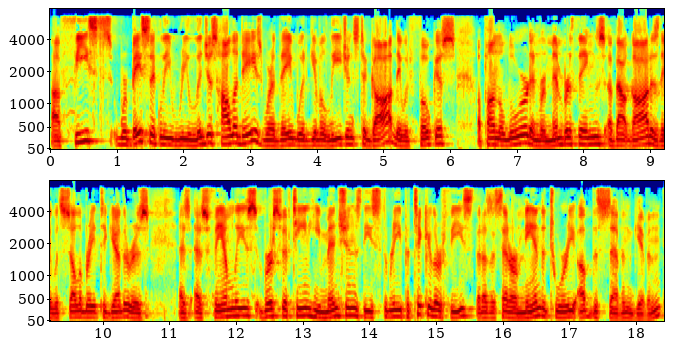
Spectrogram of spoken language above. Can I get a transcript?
uh, feasts were basically religious holidays where they would give allegiance to God. They would focus upon the Lord and remember things about God as they would celebrate together as as, as families. Verse 15, he mentions these three particular feasts that, as I said, are mandatory of the seven given.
